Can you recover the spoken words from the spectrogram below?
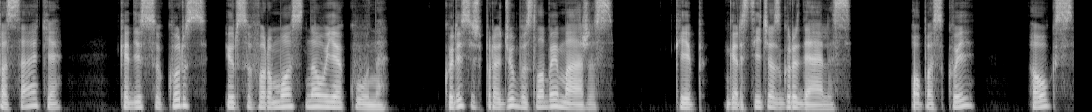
pasakė, kad jis sukurs ir suformuos naują kūną, kuris iš pradžių bus labai mažas, kaip garstyčios grūdelis, o paskui auks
